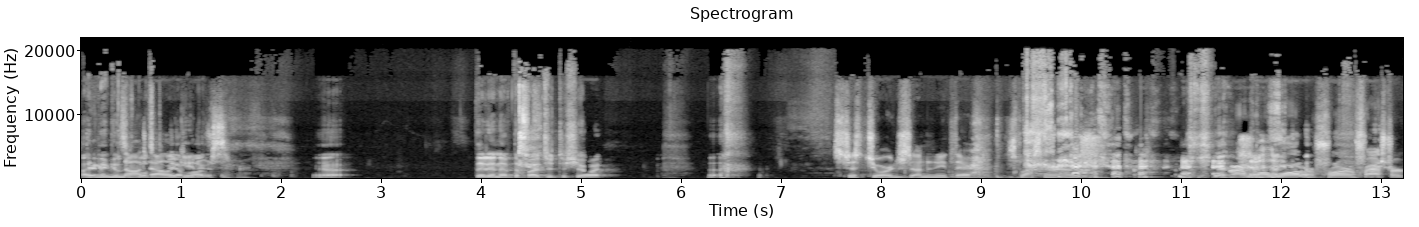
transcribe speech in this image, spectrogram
I They're think it's not supposed to be a alligators. monster. Yeah. They didn't have the budget to show it. It's just George underneath there, splashing around. more water. Far faster.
